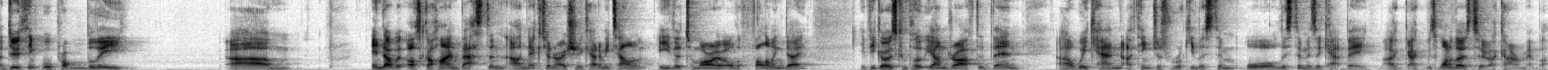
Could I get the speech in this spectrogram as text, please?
I do think we'll probably um, end up with Oscar Hein Baston, our next generation academy talent, either tomorrow or the following day. If he goes completely undrafted, then uh, we can, I think, just rookie list him or list him as a Cat B. I, I, it's one of those two, I can't remember.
